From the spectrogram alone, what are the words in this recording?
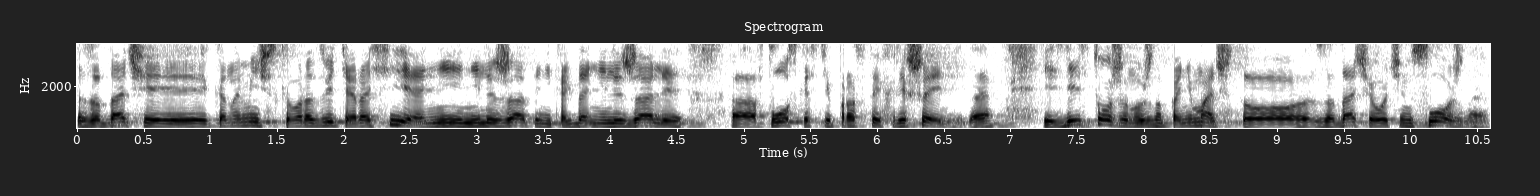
задачи экономического развития России, они не лежат и никогда не лежали э, в плоскости простых решений. Да? И здесь тоже нужно понимать, что задача очень сложная.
